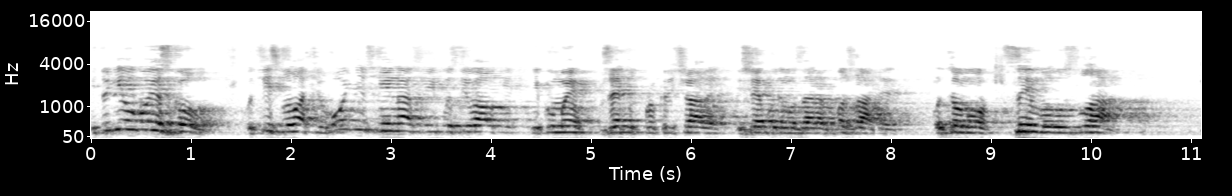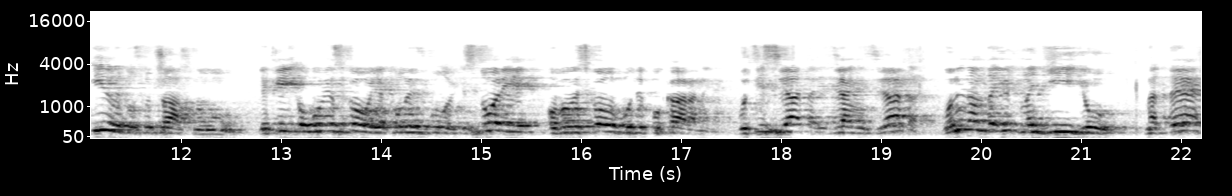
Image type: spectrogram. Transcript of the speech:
І тоді обов'язково оці слова сьогоднішньої нашої посівалки, яку ми вже тут прокричали, і ще будемо зараз бажати оцьому символу зла іроду сучасному, який обов'язково, як колись було в історії, обов'язково буде покараний. Бо ці свята, різдвяні свята, вони нам дають надію на те,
